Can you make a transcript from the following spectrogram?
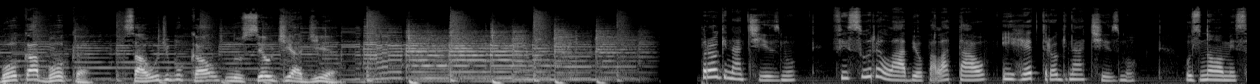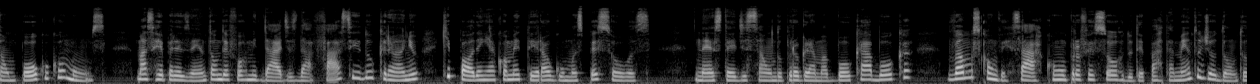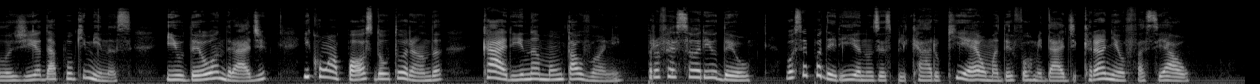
Boca a Boca Saúde bucal no seu dia a dia. Prognatismo, fissura lábio-palatal e retrognatismo. Os nomes são pouco comuns, mas representam deformidades da face e do crânio que podem acometer algumas pessoas. Nesta edição do programa Boca a Boca, vamos conversar com o professor do Departamento de Odontologia da PUC Minas, Ildeu Andrade, e com a pós-doutoranda Karina Montalvani. Professor Ildeu, você poderia nos explicar o que é uma deformidade craniofacial?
